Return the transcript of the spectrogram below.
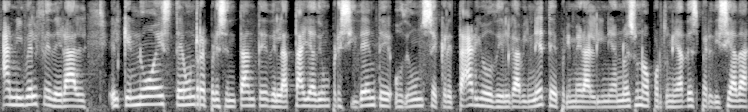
a nivel federal, el que no esté un representante de la talla de un presidente o de un secretario del gabinete de primera línea no es una oportunidad desperdiciada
